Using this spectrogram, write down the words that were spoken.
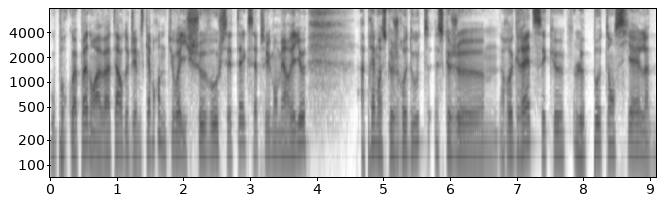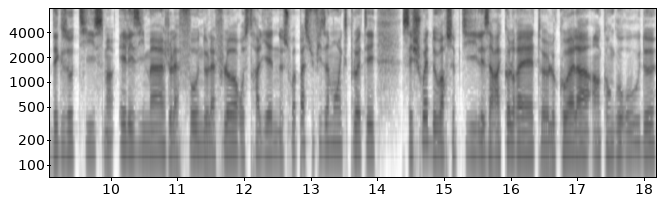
ou pourquoi pas dans Avatar de James Cameron, tu vois, il chevauche cet aigle, c'est absolument merveilleux. Après, moi, ce que je redoute, ce que je euh, regrette, c'est que le potentiel d'exotisme et les images de la faune, de la flore australienne ne soient pas suffisamment exploités. C'est chouette de voir ce petit lézard à collerette, euh, le koala, un kangourou, de...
